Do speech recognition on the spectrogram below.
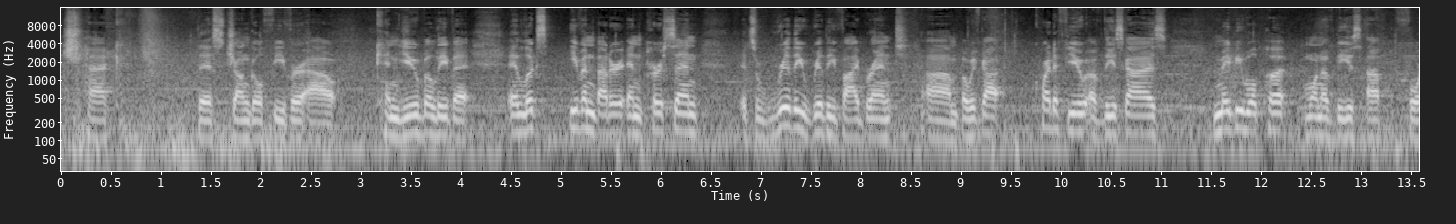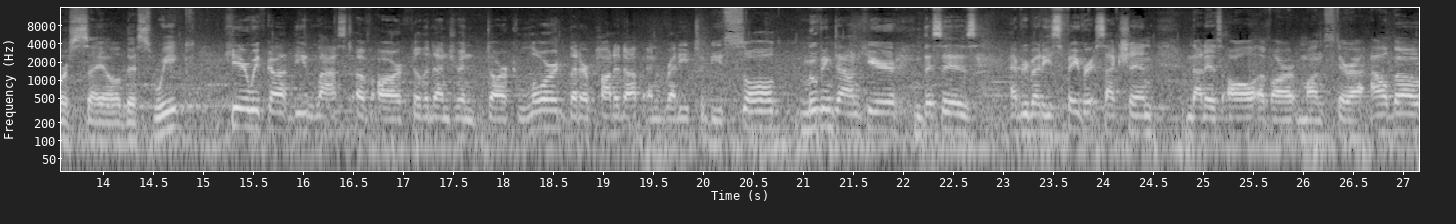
Check this jungle fever out. Can you believe it? It looks even better in person. It's really, really vibrant, um, but we've got quite a few of these guys. Maybe we'll put one of these up for sale this week. Here we've got the last of our Philodendron Dark Lord that are potted up and ready to be sold. Moving down here, this is everybody's favorite section, and that is all of our Monstera albo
